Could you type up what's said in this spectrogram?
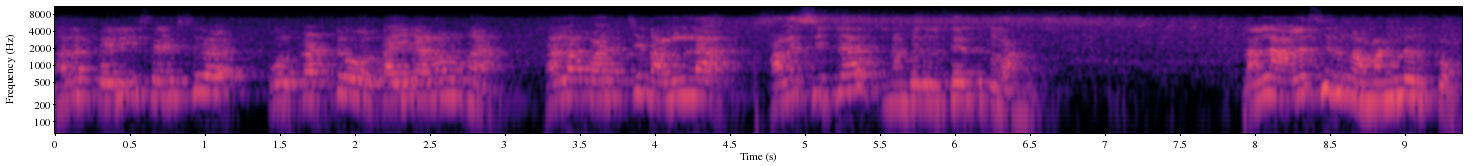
நல்லா பெரிய சைஸு ஒரு கட்டு ஒரு கை அளவுங்க. நல்லா பறித்து நல்லா அலசிட்டு நம்ம இதில் சேர்த்துக்கலாங்க. நல்லா அலசிடுங்க மண் இருக்கும்.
